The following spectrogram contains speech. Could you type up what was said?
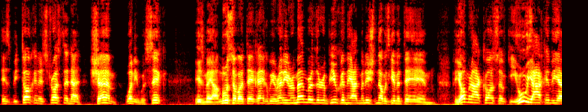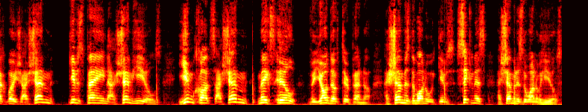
his bitoch and his trust in Hashem when he was sick, is we already remember the rebuke and the admonition that was given to him. Hashem gives pain, Hashem heals. Yimchotz, Hashem makes ill. V'yodav tirpena. Hashem is the one who gives sickness. Hashem is the one who heals.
